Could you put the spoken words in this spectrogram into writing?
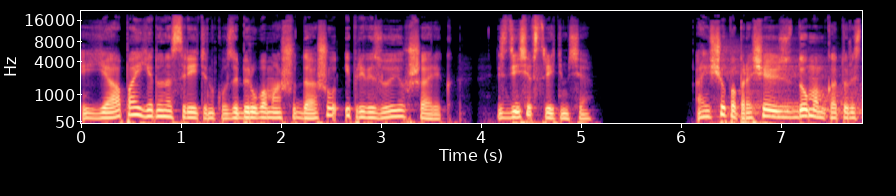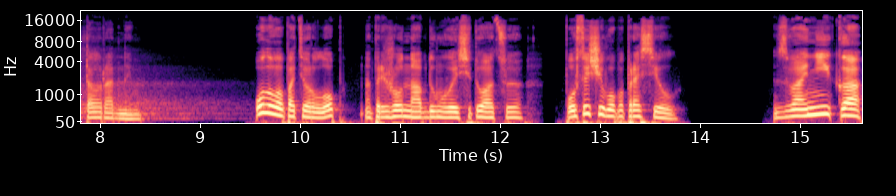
«Я поеду на Сретенку, заберу мамашу Дашу и привезу ее в шарик. Здесь и встретимся. А еще попрощаюсь с домом, который стал родным». Олова потер лоб, напряженно обдумывая ситуацию, после чего попросил. «Звони-ка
